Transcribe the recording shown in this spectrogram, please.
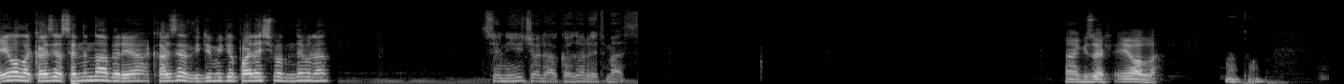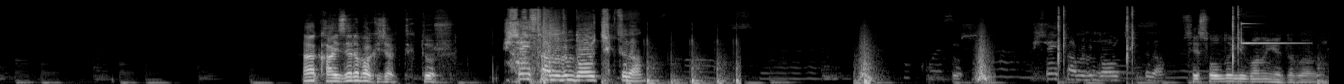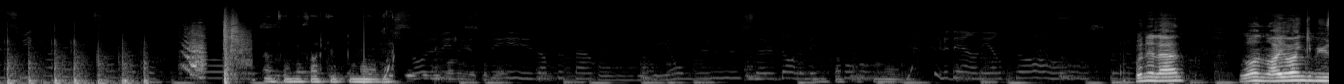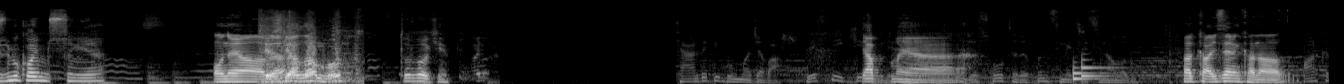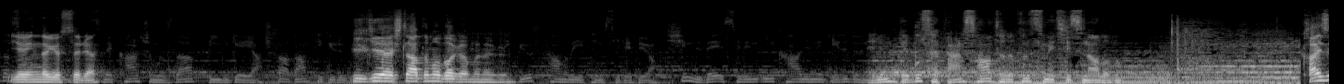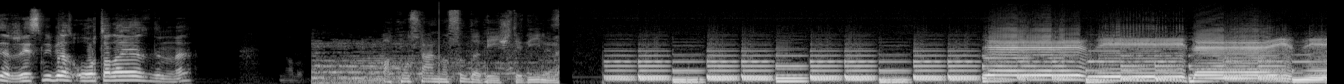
Eyvallah Kaiser senden ne haber ya? Kaiser video video paylaşmadın değil mi lan? Seni hiç alakadar etmez. Ha güzel eyvallah. Ha tamam. Ha Kaiser'e bakacaktık dur. Bir şey salladım doğru çıktı lan. Bir şey salladım doğru çıktı lan. Ses olduğu gibi bana geldi bu abi. Ben onu fark ettim abi. Bu ne lan? Ulan hayvan gibi yüzümü koymuşsun ya. O ne abi? Tezgah lan bu. Dur bakayım. İçeride bir bulmaca var. Resmi ikiye Yapma ya. Önce sol tarafın simetrisini alalım. Ha Kaiser'in kanalı. Arkada Yayında gösteriyor. Ve karşımızda bilge yaşlı adam figürü Bilge yaşlı adama bak amına koyayım. Figür. Eserin ilk haline geri dönelim ve bu sefer sağ tarafın simetrisini alalım. Kaiser resmi biraz ortalayaydın lan. Atmosfer nasıl da değişti değil mi? Daisy, Daisy,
